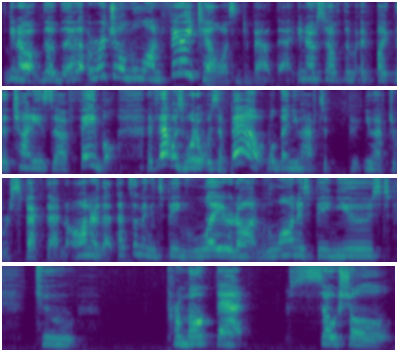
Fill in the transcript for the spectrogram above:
you know, the, the original Mulan fairy tale wasn't about that. You know, so if the if, like the Chinese uh, fable, if that was what it was about, well, then you have to you have to respect that and honor that. That's something that's being layered on. Mulan is being used to promote that social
